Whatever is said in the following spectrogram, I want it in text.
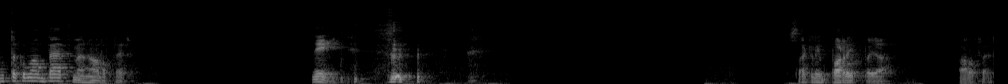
Mutta kun mä oon Batman, Alfred. Niin. Sakelin parittaja Alfred.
